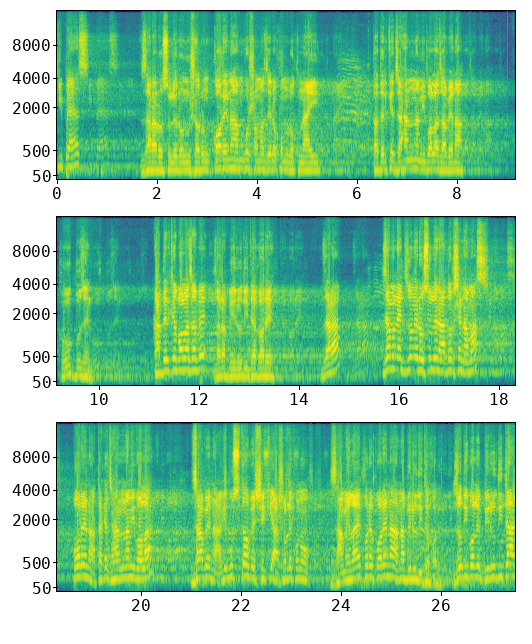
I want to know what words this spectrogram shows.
কি প্যাস যারা রসুলের অনুসরণ করে না, আমগো সমাজ এরকম লোক নাই। তাদেরকে জাহান্নামি বলা যাবে না। খুব বুঝেন। কাদেরকে বলা যাবে? যারা বিরোধিতা করে। যারা? যেমন একজনের রসুলের আদর্শে নামাজ পড়ে না, তাকে জাহান্নামি বলা যাবে না। আগে বুঝতে হবে সে কি আসলে কোনো ঝামেলায় পরে পড়ে না না বিরোধিতা করে। যদি বলে বিরোধিতা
